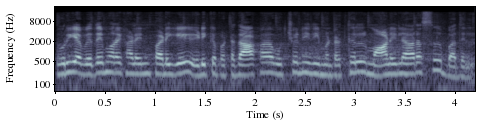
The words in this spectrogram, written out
உரிய விதிமுறைகளின்படியே இடிக்கப்பட்டதாக உச்சநீதிமன்றத்தில் மாநில அரசு பதில்.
